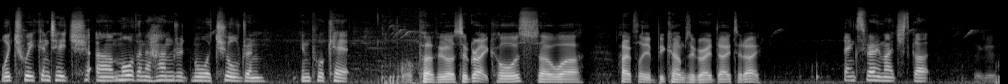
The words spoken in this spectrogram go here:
which we can teach uh, more than 100 more children in Phuket. Well, perfect. Well, it's a great cause, so uh, hopefully it becomes a great day today. Thanks very much, Scott. Thank you.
